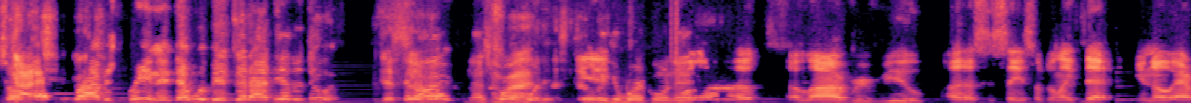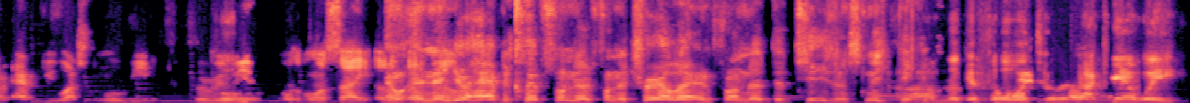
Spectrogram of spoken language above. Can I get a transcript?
So Gotcha, at the private gotcha. screening, that would be a good idea to do it. Yes, sir. All right, let's All work right, with it. let's it. We can work on that. uh, a live review, uh, to say something like that. You know, after, after you watch the movie, the review on, on site. And, of and then film. you'll have the clips from the from the trailer and from the, the teaser and sneak peek. Uh, I'm looking forward to it. I can't wait.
